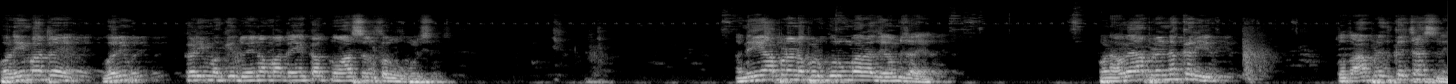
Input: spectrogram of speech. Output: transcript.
પણ એ માટે વરી કડીમાં કીધું એના માટે એકાંતનું આસન કરવું પડશે. અને એ આપણાને પણ ગુરુ મહારાજે સમજાય. પણ હવે આપણે ન કરીએ, તો તો આપણે જ કચાશ ને.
